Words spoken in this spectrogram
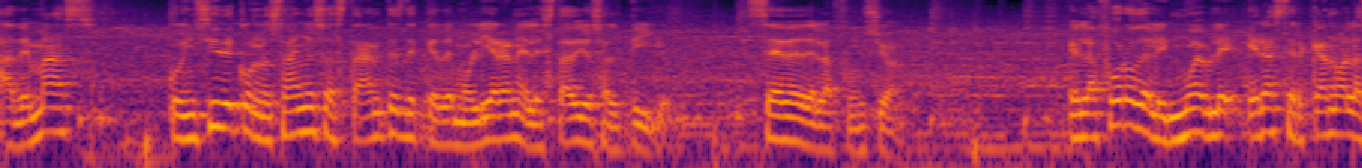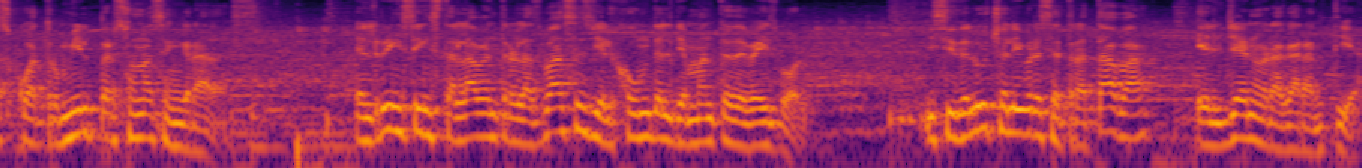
Además, coincide con los años hasta antes de que demolieran el Estadio Saltillo, sede de la función. El aforo del inmueble era cercano a las 4.000 personas en gradas. El ring se instalaba entre las bases y el home del diamante de béisbol. Y si de lucha libre se trataba, el lleno era garantía.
